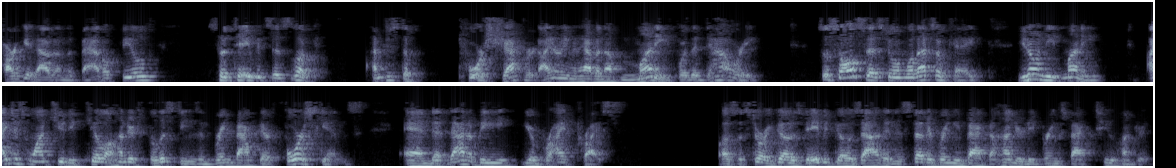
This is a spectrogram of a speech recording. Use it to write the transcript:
target out on the battlefield. So David says, "Look, I'm just a poor shepherd. I don't even have enough money for the dowry." So Saul says to him, "Well, that's okay. You don't need money. I just want you to kill a hundred Philistines and bring back their foreskins, and that'll be your bride price." Well, as the story goes, David goes out and instead of bringing back a hundred, he brings back 200.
